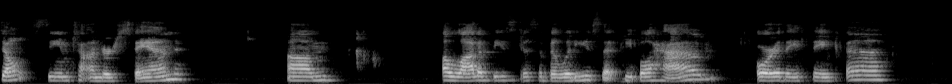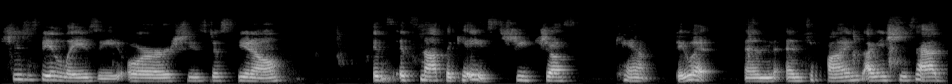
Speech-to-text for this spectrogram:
don't seem to understand um, a lot of these disabilities that people have, or they think, eh, she's just being lazy, or she's just, you know, it's it's not the case. She just can't do it. And and to find, I mean, she's had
